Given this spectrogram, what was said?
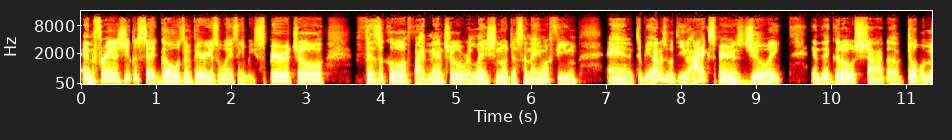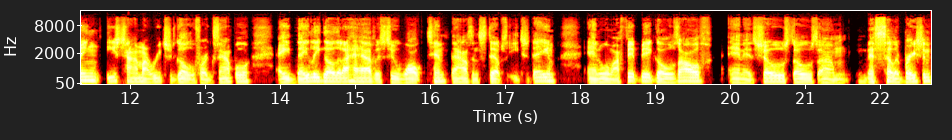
And friends, you can set goals in various ways. It can be spiritual, physical, financial, relational, just to name a few. And to be honest with you, I experience joy and the good old shot of dopamine each time I reach a goal. For example, a daily goal that I have is to walk 10,000 steps each day. And when my Fitbit goes off, and it shows those um that celebration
